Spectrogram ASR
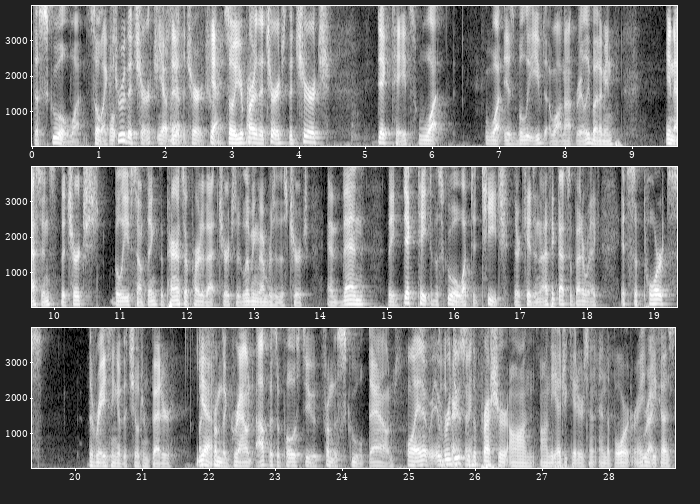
the school what. So like through the church, yeah, through the church, Yeah, right. so you're part of the church. The church dictates what what is believed. Well, not really, but I mean, in essence, the church believes something. The parents are part of that church. They're living members of this church, and then they dictate to the school what to teach their kids. And I think that's a better way. Like, it supports the raising of the children better, like Yeah. from the ground up as opposed to from the school down. Well, and it, it parents, reduces the pressure on on the educators and, and the board, right? Right. Because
